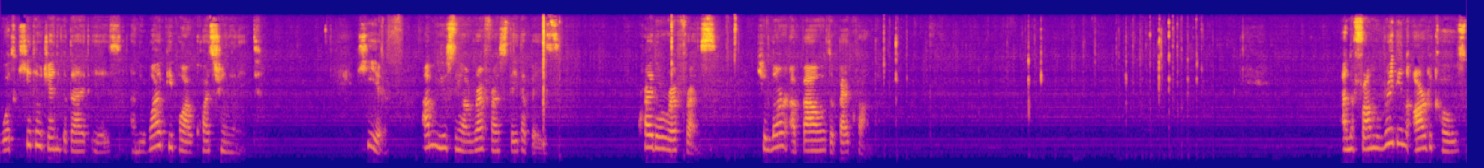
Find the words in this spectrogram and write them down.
what ketogenic diet is and why people are questioning it. Here, I'm using a reference database, Credo Reference, to learn about the background. And from reading articles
